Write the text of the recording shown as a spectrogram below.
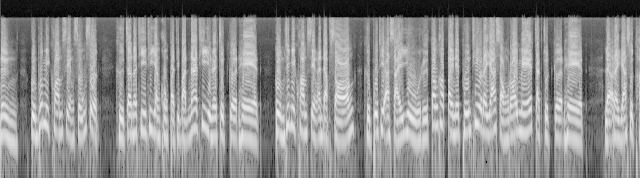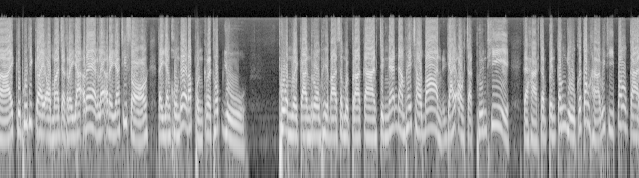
1. กลุ่มผู้มีความเสี่ยงสูงสุด คือเจ้าหน้าที่ที่ยังคงปฏิบัติหน้าที่อยู่ในจุดเกิดเหตุ กลุ่มที่มีความเสี่ยงอันดับ 2 คือผู้ที่อาศัยอยู่ หรือต้องเข้าไปในพื้นที่ระยะ 200 เมตร จากจุดเกิดเหตุ และระยะสุดท้ายคือผู้ที่ไกลออกมาจากระยะแรกและระยะที่ 2 แต่ยังคงได้รับผลกระทบอยู่ ผู้อำนวยการโรงพยาบาลสมุทรปราการจึงแนะนำให้ชาวบ้านย้ายออกจากพื้นที่ แต่หากจำเป็นต้องอยู่ก็ต้องหาวิธีป้องกัน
